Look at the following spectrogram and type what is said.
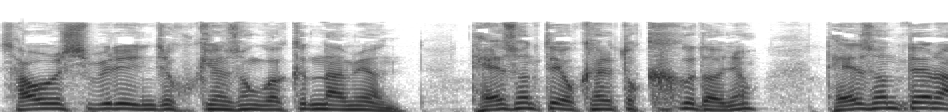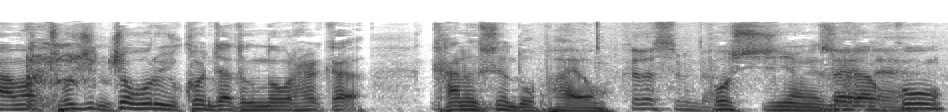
4월 10일에 이제 국회의원 선거가 끝나면 대선 때 역할이 또 크거든요. 대선 때는 아마 조직적으로 유권자 등록을 할 가- 가능성이 높아요. 그렇습니다. 보수 진영에서 네네. 그래갖고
